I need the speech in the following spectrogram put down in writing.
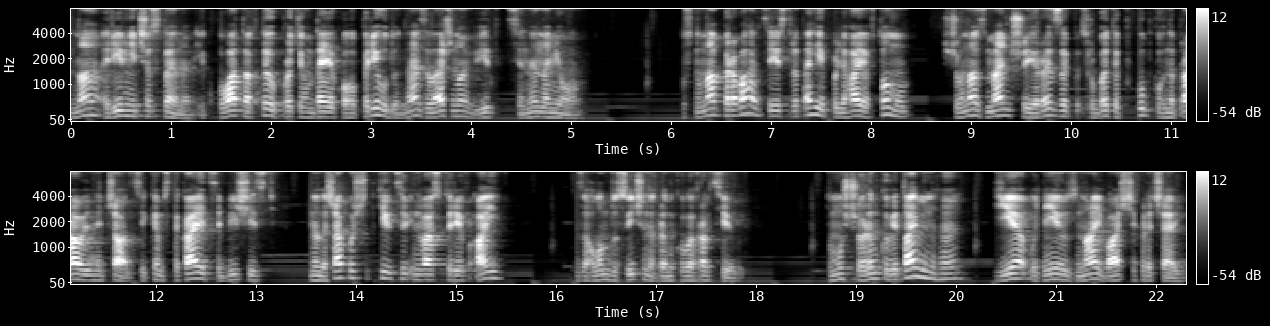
на рівні частини і купувати активи протягом деякого періоду незалежно від ціни на нього. Основна перевага цієї стратегії полягає в тому, що вона зменшує ризик зробити покупку в неправильний час, з яким стикається більшість не лише початківців інвесторів, а й загалом досвідчених ринкових гравців. Тому що ринкові таймінги є однією з найважчих речей.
